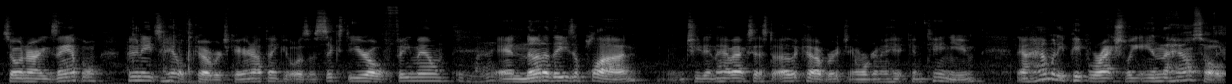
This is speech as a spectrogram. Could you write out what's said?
So in our example, who needs health coverage, Karen? I think it was a 60-year-old female, and none of these applied. She didn't have access to other coverage, and we're going to hit continue. Now, how many people are actually in the household?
